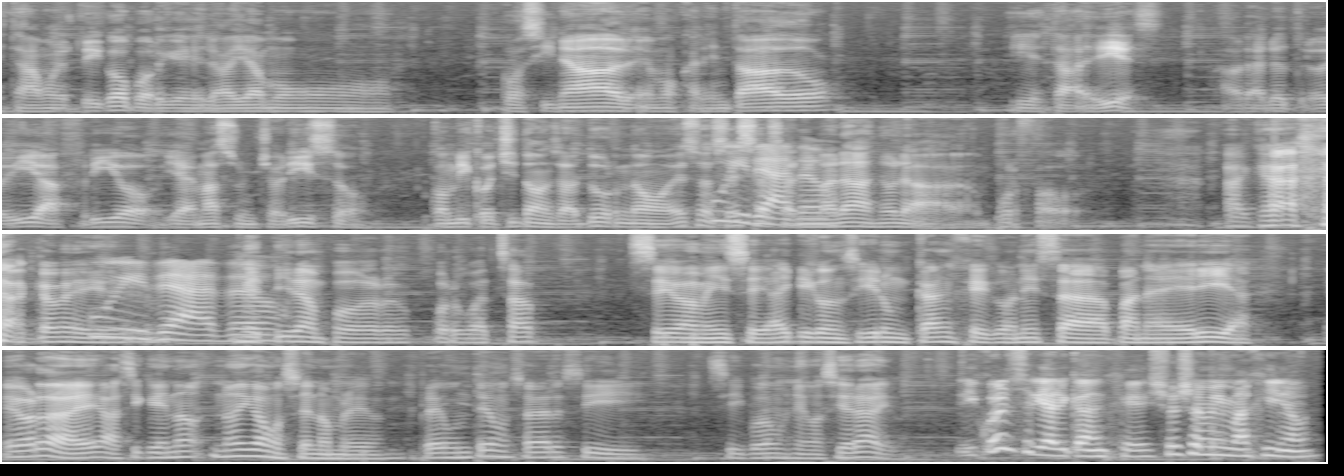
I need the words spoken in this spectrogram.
estaba muy rico porque lo habíamos cocinado, lo habíamos calentado y estaba de 10. Ahora el otro día frío y además un chorizo con bicochito en Saturno, esas, esas Cuidado. animaladas no la hagan, por favor. Acá, acá me, Cuidado. me tiran por, por WhatsApp. Seba me dice, hay que conseguir un canje con esa panadería. Es verdad, ¿eh? así que no, no digamos el nombre. Preguntemos a ver si, si podemos negociar algo. ¿Y cuál sería el canje? Yo ya me imagino.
